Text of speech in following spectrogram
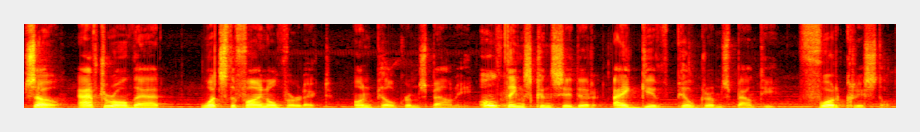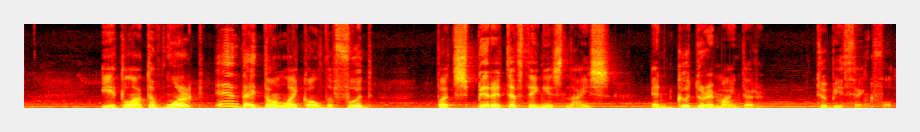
So, after all that, what's the final verdict on Pilgrim's Bounty? All things considered, I give Pilgrim's Bounty four crystal. Eat a lot of work, and I don't like all the food, but spirit of thing is nice, and good reminder to be thankful.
